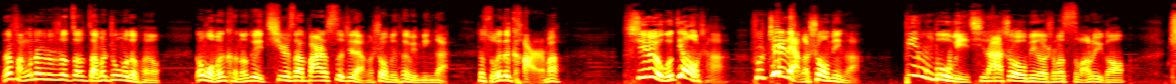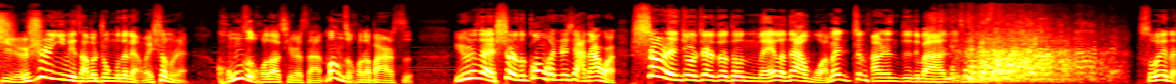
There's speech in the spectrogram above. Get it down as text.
那反过来说说咱咱们中国的朋友，那我们可能对七十三、八十四这两个寿命特别敏感，这所谓的坎儿嘛。其实有个调查说这两个寿命啊，并不比其他寿命什么死亡率高，只是因为咱们中国的两位圣人，孔子活到七十三，孟子活到八十四。于是，在圣人的光环之下，大家伙圣人就这都都没了，那我们正常人对对吧？所以呢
